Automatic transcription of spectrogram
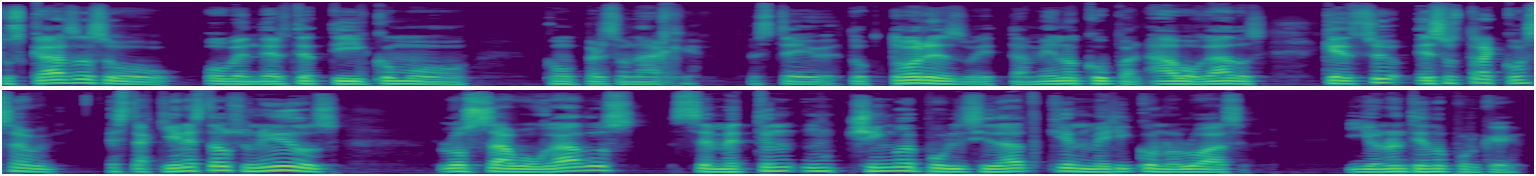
tus casas o, o venderte a ti como, como personaje. Este, doctores, güey, también lo ocupan. Abogados. Que eso es otra cosa, güey. Este, aquí en Estados Unidos, los abogados se meten un chingo de publicidad que en México no lo hacen. Y yo no entiendo por qué.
